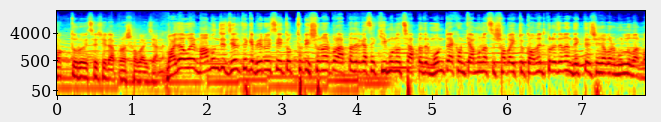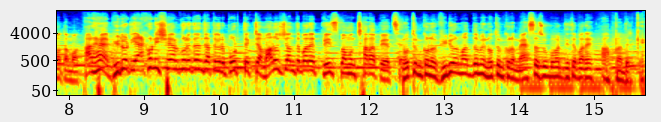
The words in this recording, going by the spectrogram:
ভক্ত রয়েছে সেটা আপনারা সবাই জানেন। বাইদা ওয়ে মামুন যে জেল থেকে বের হয়েছে, এই তথ্যটি শোনার পর আপনাদের কাছে কি মনে হচ্ছে? আপনাদের মনটা এখন কেমন আছে? সবাই একটু কমেন্ট করে জানান, দেখতে শেষ আবার মূল্যবান মতামত। আর হ্যাঁ ভিডিওটি এখনই শেয়ার করে দেন, যাতে করে প্রত্যেকটা মানুষ জানতে পারে প্রিন্স মামুন ছাড়া পেয়েছে। নতুন কোনো ভিডিওর মাধ্যমে নতুন কোনো মেসেজ উপহার দিতে পারে আপনাদেরকে।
